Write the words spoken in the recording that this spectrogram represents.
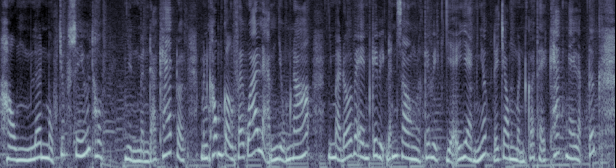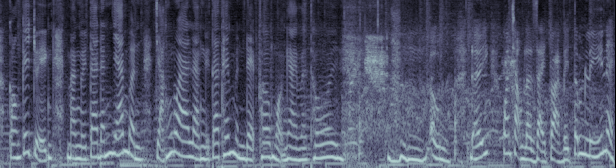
hồng lên một chút xíu thôi. Nhìn mình đã khác rồi. Mình không cần phải quá lạm dụng nó. Nhưng mà đối với em cái việc đánh son là cái việc dễ dàng nhất để trong mình có thể khác ngay lập tức. Còn cái chuyện mà người ta đánh giá mình chẳng qua là người ta thấy mình đẹp hơn mỗi ngày mà thôi. Ừ đấy quan trọng là giải tỏa về tâm lý này.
